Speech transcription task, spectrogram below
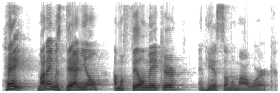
Hey, my name is Daniel. I'm a filmmaker, and here's some of my work.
